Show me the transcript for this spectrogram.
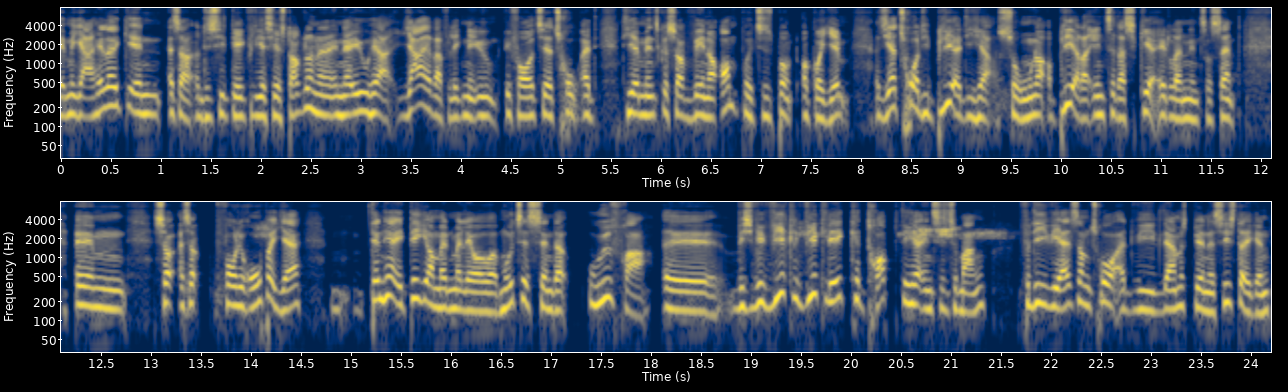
Øh, men jeg er heller ikke en... Altså, og det, det er ikke, fordi jeg siger, at Stockmann er naiv her. Jeg er i hvert fald ikke naiv i forhold til at tro, at de her mennesker så vender om på et tidspunkt og går hjem. Altså, jeg tror, de bliver de her zoner og bliver der, indtil der sker et eller andet interessant. Øhm, så altså, Fort Europa, ja. Den her idé om, at man laver modtagscenter udefra, øh, hvis vi virkelig, virkelig ikke kan droppe det her incitament, fordi vi alle sammen tror, at vi nærmest bliver nazister igen.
